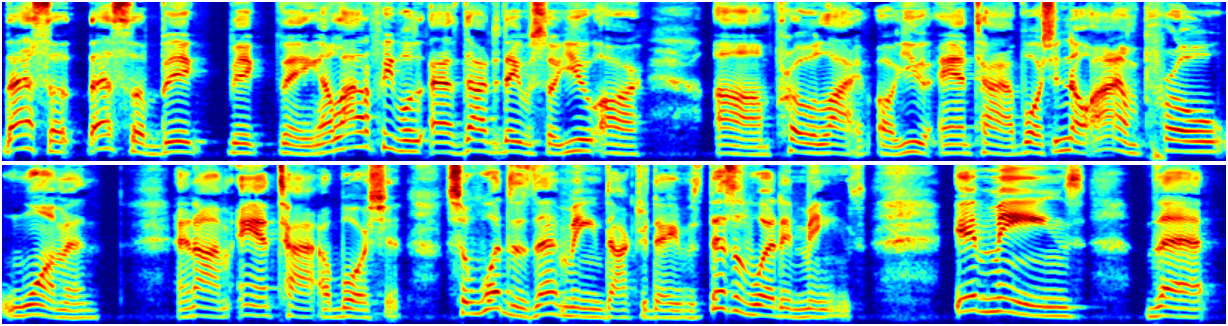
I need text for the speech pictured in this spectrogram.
that's a, that's a big, big thing. A lot of people ask Dr. Davis, so you are, um, pro-life or you anti-abortion. No, I am pro-woman and I'm anti abortion. So what does that mean, Dr. Davis? This is what it means. It means that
